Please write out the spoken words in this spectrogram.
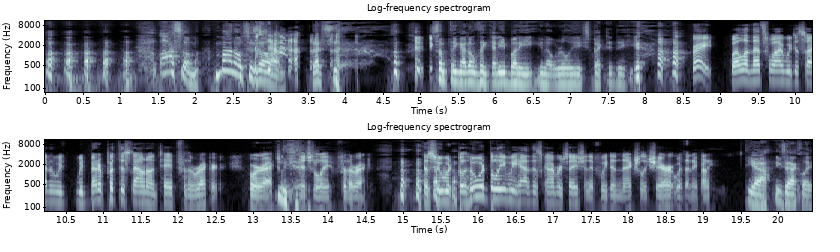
awesome. Manos is on. That's something I don't think anybody, you know, really expected to hear. Right. Well, and that's why we decided we'd, we'd better put this down on tape for the record, or actually digitally for the record. Because who would who would believe we had this conversation if we didn't actually share it with anybody? yeah, exactly.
